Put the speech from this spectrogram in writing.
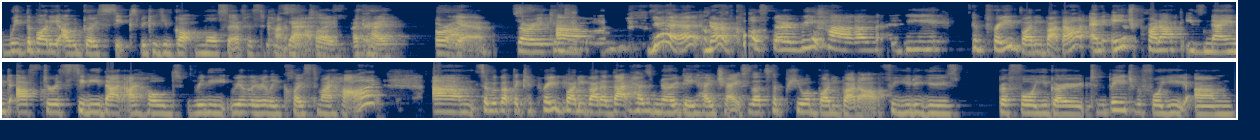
with the body, I would go six because you've got more surface to kind of Exactly. Okay. All right. Yeah. Sorry. Um, on. Yeah, no, of course. So we have the Capri body butter, and each product is named after a city that I hold really, really, really close to my heart. Um, so we've got the Capri body butter that has no DHA, so that's the pure body butter for you to use before you go to the beach, before you, um,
